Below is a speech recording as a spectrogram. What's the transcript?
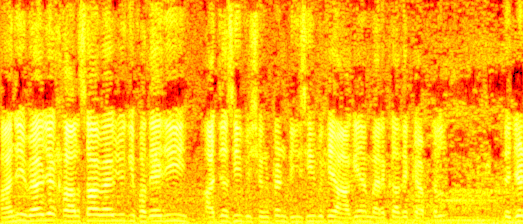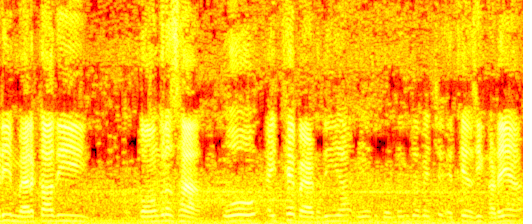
ਹਾਂਜੀ, ਵਾਹਿਗੁਰੂ ਜੀ ਖਾਲਸਾ, ਵਾਹਿਗੁਰੂ ਜੀ ਕੀ ਫਤਿਹ ਜੀ। ਅੱਜ ਅਸੀਂ ਵਾਸ਼ਿੰਗਟਨ ਡੀਸੀ ਵਿਖੇ ਆ ਗਏ ਹਾਂ, ਅਮਰੀਕਾ ਦੇ ਕੈਪੀਟਲ। ਤੇ ਜਿਹੜੀ ਅਮਰੀਕਾ ਦੀ ਕਾਂਗਰਸ ਆ, ਉਹ ਇੱਥੇ ਬੈਠਦੀ ਆ, ਇਸ ਬਿਲਡਿੰਗ ਦੇ ਵਿੱਚ ਇੱਥੇ ਅਸੀਂ ਖੜੇ ਆ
